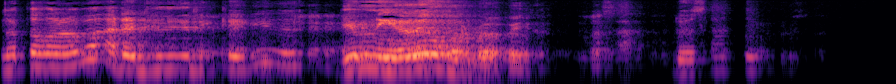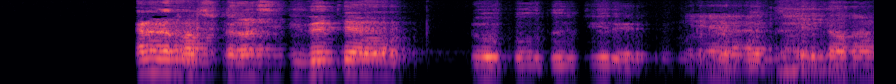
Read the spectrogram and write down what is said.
Gak tau kenapa ada di lirik kayak gitu. Dia meninggalnya umur berapa itu? Dua satu. 21 kan ada konspirasi juga tuh yang 27 ya umur iya 27 itu kan.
